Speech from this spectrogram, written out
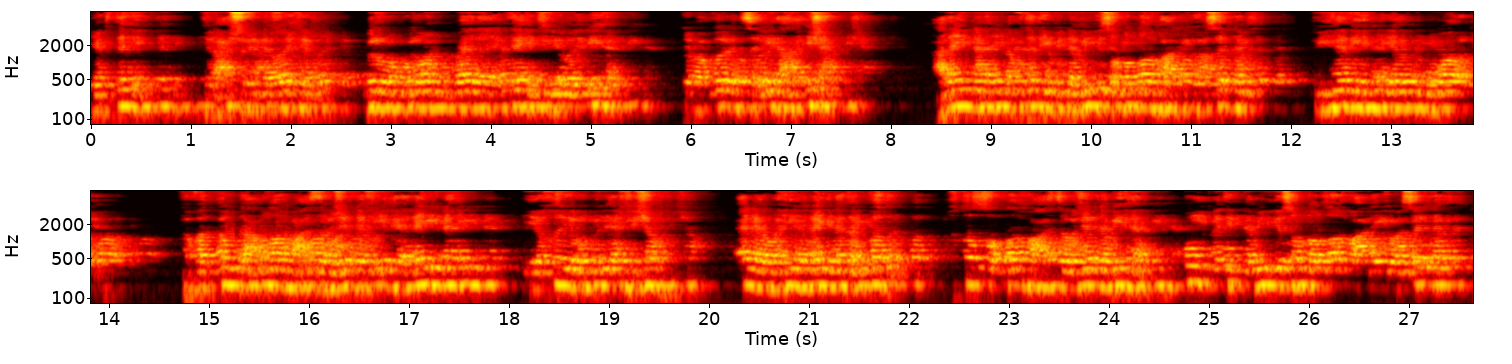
يجتهد في العشر الأواخر من رمضان ما لا يجتهد في غيرها كما قالت سيدة عائشة علينا أن نقتدي بالنبي صلى الله عليه وسلم في هذه الأيام المباركة. فقد أودع الله عز وجل فيها ليلة هي خير من ألف شهر. ألا وهي ليلة القدر. اختص الله عز وجل بها أمة النبي صلى الله عليه وسلم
